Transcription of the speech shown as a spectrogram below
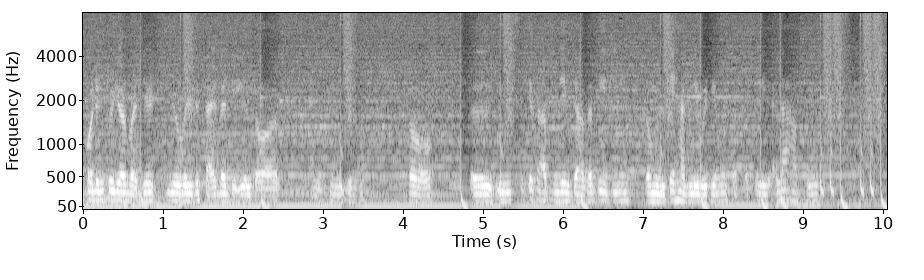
according to your budget you will decide the deal और एनीथिंग यू नो तो इसी के साथ मुझे इजाज़त दीजिए। तो मिलते हैं अगली वीडियो में। तब तक के लिए अल्लाह हाफिज़।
